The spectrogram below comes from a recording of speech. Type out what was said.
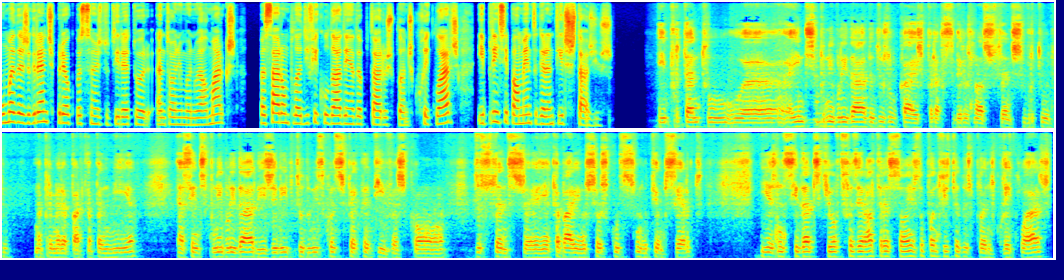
Uma das grandes preocupações do diretor António Manuel Marques passaram pela dificuldade em adaptar os planos curriculares e principalmente garantir estágios. E, portanto, a indisponibilidade dos locais para receber os nossos estudantes, sobretudo na primeira parte da pandemia, essa indisponibilidade e gerir tudo isso com as expectativas com dos estudantes em acabarem os seus cursos no tempo certo e as necessidades que houve de fazer alterações do ponto de vista dos planos curriculares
